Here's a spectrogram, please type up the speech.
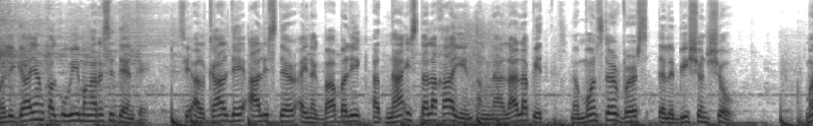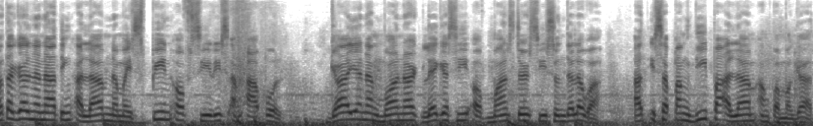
Maligayang pag-uwi mga residente, si Alcalde Alistair ay nagbabalik at nais talakayin ang nalalapit na Monsterverse television show. Matagal na nating alam na may spin-off series ang Apple, gaya ng Monarch Legacy of Monsters Season 2 at isa pang di pa alam ang pamagat.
